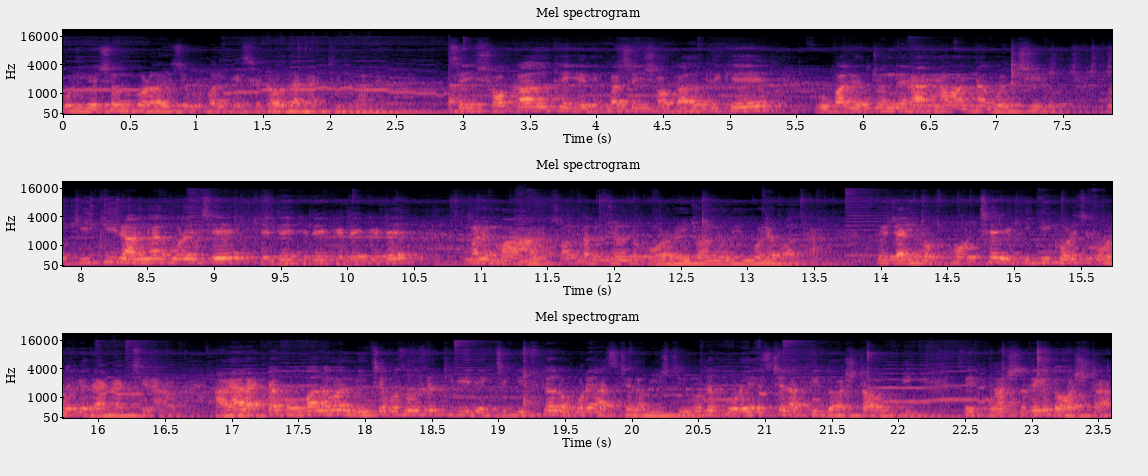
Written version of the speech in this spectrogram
পরিবেশন করা হয়েছে গোপালকে সেটাও দেখাচ্ছি তোমাদের। সেই সকাল থেকে দিব্যা সেই সকাল থেকে গোপালের জন্য রান্না বান্না করছিল। তো কি কি রান্না করেছে? খেটে খেটে খেটে খেটে। মানে মা, সন্তানের জন্য তো করবেই জন্মদিন বলে কথা। তো যাই হোক, করছে যে কী কী করেছে তোমাদেরকে দেখাচ্ছি না। আর আর একটা গোপাল আমার নিচে বসে বসে টিভি দেখছে। কিছুটার ওপরে আসছে না। বৃষ্টির মধ্যে পড়ে এসছে রাত্রি দশটা অবধি। সেই পাঁচটা থেকে দশটা।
